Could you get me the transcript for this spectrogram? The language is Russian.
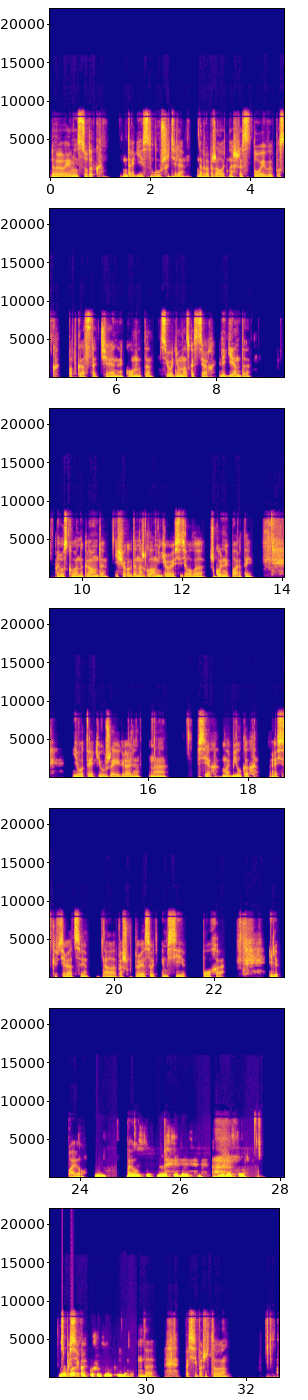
Доброго времени суток, дорогие слушатели. Добро пожаловать на шестой выпуск подкаста «Чайная комната». Сегодня у нас в гостях легенда русского андеграунда. Еще когда наш главный герой сидел за школьной партой, его треки уже играли на всех мобилках Российской Федерации. А, прошу приветствовать МС Поха или Павел. Павел. Здравствуйте, здравствуйте, здравствуйте. Я Спасибо. пошутил. Когда. Да. Спасибо, что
